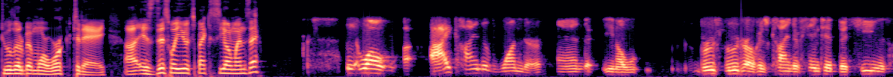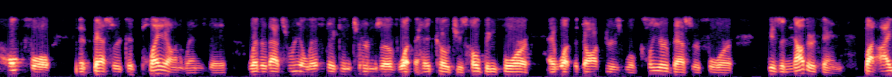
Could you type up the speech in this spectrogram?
do a little bit more work today. Uh, is this what you expect to see on Wednesday? Well, I kind of wonder, and, you know, Bruce Boudreau has kind of hinted that he is hopeful that Boeser could play on Wednesday. Whether that's realistic in terms of what the head coach is hoping for and what the doctors will clear Boeser for is another thing. But I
